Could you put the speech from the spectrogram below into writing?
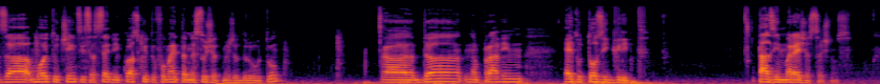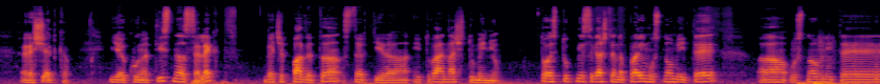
за моите ученици със седми клас, които в момента ме слушат, между другото, да направим ето този грид. Тази мрежа всъщност. Решетка. И ако натисна Select, вече падлета стартира и това е нашето меню. Тоест тук ние сега ще направим основните, а, основните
